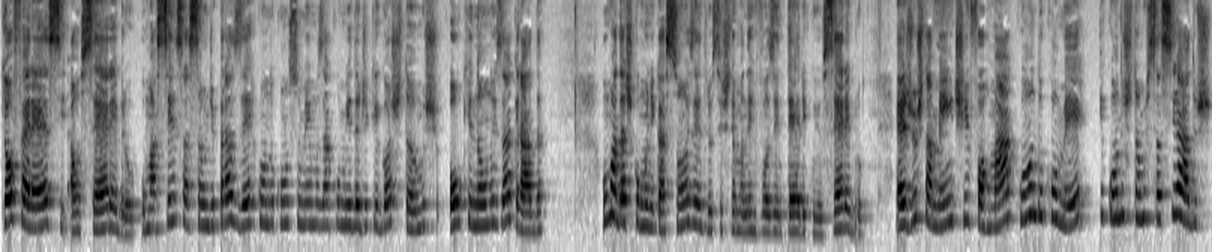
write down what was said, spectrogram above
que oferece ao cérebro uma sensação de prazer quando consumimos a comida de que gostamos ou que não nos agrada. Uma das comunicações entre o sistema nervoso entérico e o cérebro é justamente informar quando comer e quando estamos saciados.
